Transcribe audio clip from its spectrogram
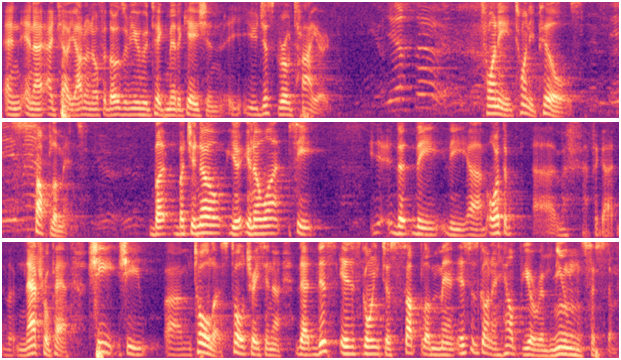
and and I, I tell you, I don't know, for those of you who take medication, you just grow tired. Yes, sir. 20, 20 pills, supplements. But, but you know, you, you know what? See, the the the um, ortho, uh, I forgot the naturopath. She she um, told us, told Tracy and I, that this is going to supplement. This is going to help your immune system.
